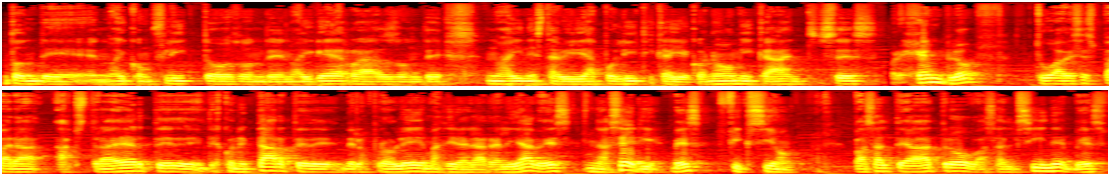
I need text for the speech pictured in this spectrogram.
Donde no hay conflictos, donde no hay guerras, donde no hay inestabilidad política y económica. Entonces, por ejemplo, tú a veces para abstraerte, de- desconectarte de, de los problemas, de la realidad, ves una serie, ves ficción. Vas al teatro, vas al cine, ves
